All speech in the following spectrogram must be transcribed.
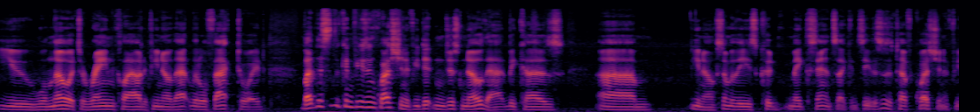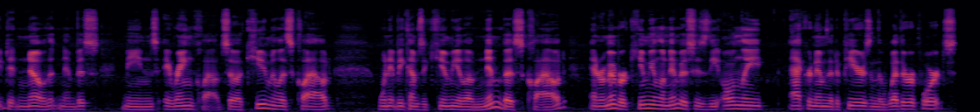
you will know it's a rain cloud if you know that little factoid. But this is a confusing question if you didn't just know that because, um, you know, some of these could make sense. I can see this is a tough question if you didn't know that nimbus means a rain cloud. So a cumulus cloud, when it becomes a cumulonimbus cloud, and remember, cumulonimbus is the only acronym that appears in the weather reports.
